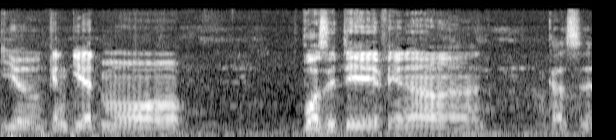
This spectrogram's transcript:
you can get more positive, you know, because uh,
